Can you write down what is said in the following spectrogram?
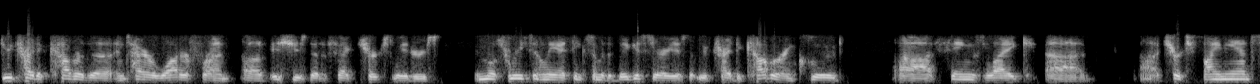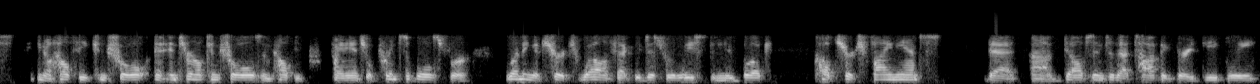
do try to cover the entire waterfront of issues that affect church leaders. And most recently, I think some of the biggest areas that we've tried to cover include uh, things like uh, uh church finance, you know, healthy control, internal controls, and healthy financial principles for running a church well. In fact, we just released a new book called Church Finance that uh, delves into that topic very deeply.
